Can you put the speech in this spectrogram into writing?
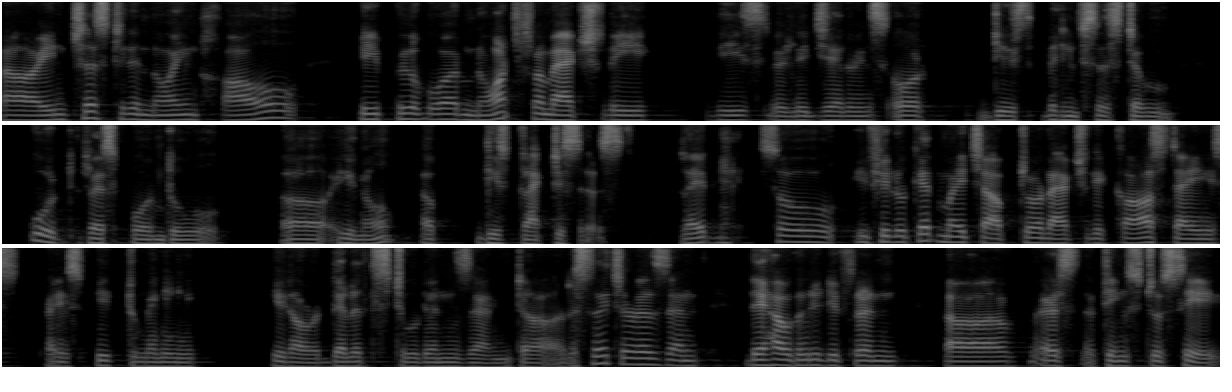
uh, interested in knowing how people who are not from actually these religions or this belief system would respond to, you know, these practices, right? So if you look at my chapter on actually caste, I, I speak to many, you know, Dalit students and uh, researchers, and they have very different uh, things to say.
